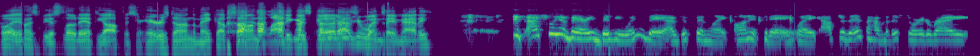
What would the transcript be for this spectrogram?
Boy, it must be a slow day at the office. Your hair is done, the makeup's on, the lighting is good. How's your Wednesday, Maddy? It's actually a very busy Wednesday. I've just been like on it today. Like after this, I have another story to write.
